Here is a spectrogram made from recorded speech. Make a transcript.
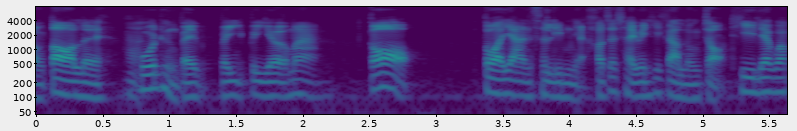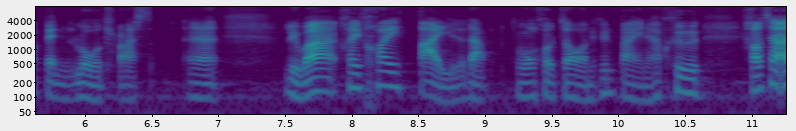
สองตอนเลยฮะพูดถึงไปไปไปเยอะมาก ก็ตัวยานสลิมเนี่ยเขาจะใช้วิธีการลงจอดที่เรียกว่าเป็น low thrust นะฮะหรือว่าค่อยๆไต่ระดับวงโคจรขึ้นไปนะครับ คือเขาจะ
